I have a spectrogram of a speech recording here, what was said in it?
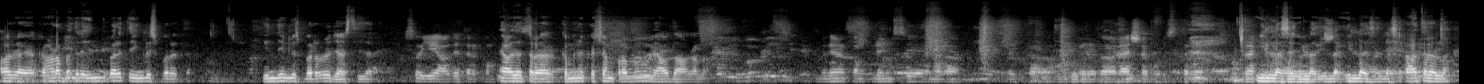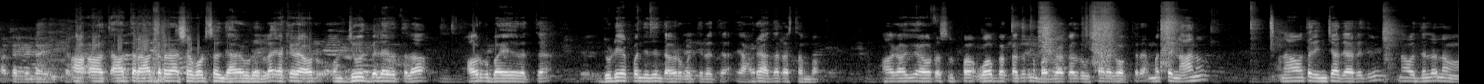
ಅವ್ರಿಗೆ ಕನ್ನಡ ಬಂದರೆ ಹಿಂದಿ ಬರುತ್ತೆ ಇಂಗ್ಲೀಷ್ ಬರುತ್ತೆ. ಹಿಂದಿ ಇಂಗ್ಲೀಷ್ ಬರೋರು ಜಾಸ್ತಿ ಇದ್ದಾರೆ. ಸೊ ಯಾವುದೇ ಥರ ಯಾವುದೇ ಥರ ಕಮ್ಯುನಿಕೇಷನ್ ಪ್ರಾಬ್ಲಮ್ ಯಾವುದೂ ಆಗಲ್ಲ. ಕಂಪ್ಲೇಂಟ್ಸ್ ರ್ಯಾಶ್ ಇಲ್ಲ ಸರ್ ಇಲ್ಲ ಇಲ್ಲ ಇಲ್ಲ ಸರ್ ಇಲ್ಲ ಸರ್. ಆ ಥರ ಇಲ್ಲ. ಆ ಥರ ಎಲ್ಲ ಆ- ಥರ ಆ ಥರ ರಾಶ ಕೊಡ್ಸೋದು ಯಾರು ಹುಡುಗಿಲ್ಲ ಯಾಕಂದರೆ ಅವ್ರು ಒಂದು ಜೀವದ ಬೆಲೆ ಇರುತ್ತಲ್ಲ ಅವ್ರಿಗೂ ಭಯ ಇರುತ್ತೆ. ದುಡಿಯೋಕೆ ಬಂದಿದೆ ಅಂತ ಅವ್ರಿಗೆ ಗೊತ್ತಿರುತ್ತೆ. ಯಾರೇ ಆಧಾರ ಸ್ತಂಭ. ಹಾಗಾಗಿ ಅವರು ಸ್ವಲ್ಪ ಹೋಗ್ಬೇಕಾದ್ರೂ ಬರಬೇಕಾದ್ರೂ ಹುಷಾರಾಗಿ ಹೋಗ್ತಾರೆ. ಮತ್ತು ನಾನು ನಾವು ಅಂತ ಇನ್ಚಾರ್ಜ್ ಯಾರಿದ್ವಿ ನಾವು ಅದನ್ನೆಲ್ಲ ನಾವು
